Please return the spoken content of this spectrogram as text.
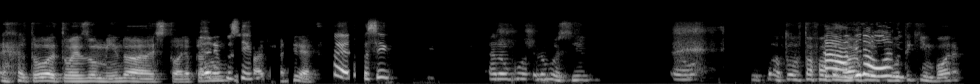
eu, tô, eu tô resumindo a história para Eu não não consigo. direto. Ah, eu não consigo. Eu não, eu não consigo. Eu, eu tô, tá Ah, faltando agora, vira vou, homem. vou ter que ir embora.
